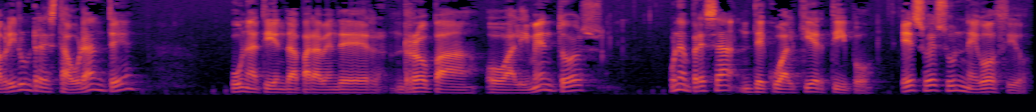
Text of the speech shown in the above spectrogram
abrir un restaurante, una tienda para vender ropa o alimentos, una empresa de cualquier tipo. Eso es un negocio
